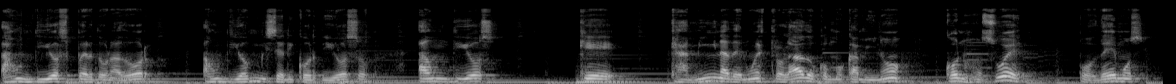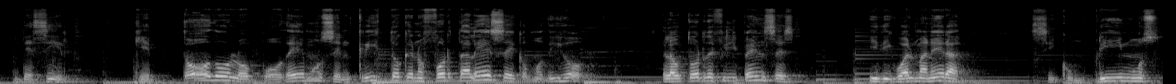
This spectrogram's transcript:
a un Dios perdonador, a un Dios misericordioso, a un Dios que camina de nuestro lado como caminó con Josué, podemos decir que todo lo podemos en Cristo que nos fortalece, como dijo el autor de Filipenses. Y de igual manera, si cumplimos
